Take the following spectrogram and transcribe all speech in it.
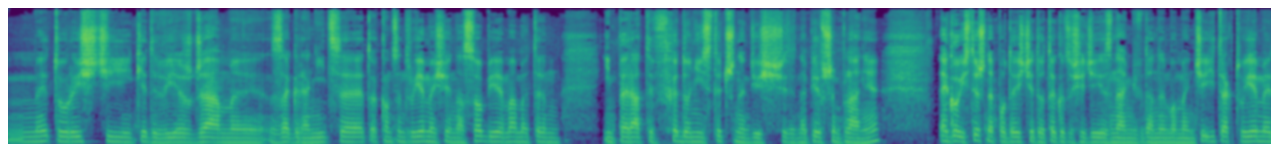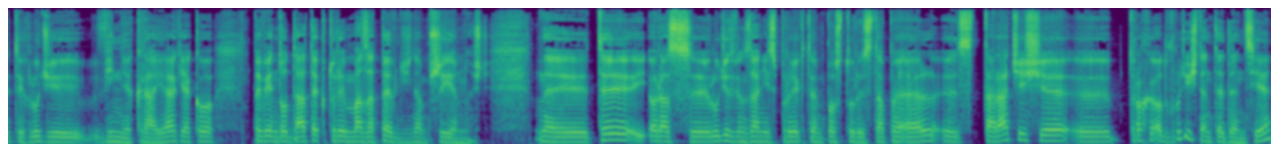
my turyści, kiedy wyjeżdżamy za granicę, to koncentrujemy się na sobie, mamy ten imperatyw hedonistyczny gdzieś na pierwszym planie egoistyczne podejście do tego, co się dzieje z nami w danym momencie i traktujemy tych ludzi w innych krajach jako pewien dodatek, który ma zapewnić nam przyjemność. E, ty oraz ludzie związani z projektem posturysta.pl e, staracie się e, trochę odwrócić tę tendencję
